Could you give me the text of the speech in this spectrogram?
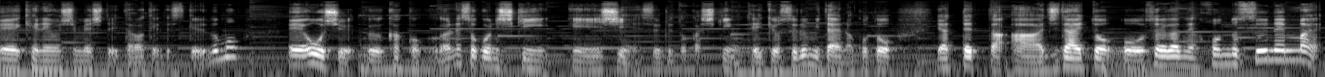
えー、懸念を示していたわけですけれども、えー、欧州各国がね、そこに資金、えー、支援するとか資金を提供するみたいなことをやってったあ時代と、それがね、ほんの数年前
